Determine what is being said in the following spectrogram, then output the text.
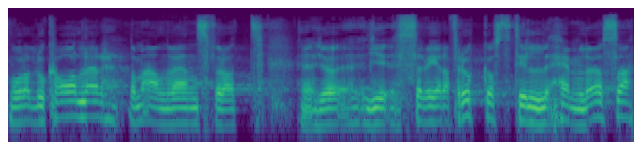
våra lokaler de används för att eh, servera frukost till hemlösa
